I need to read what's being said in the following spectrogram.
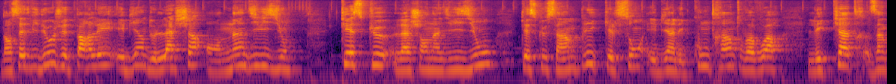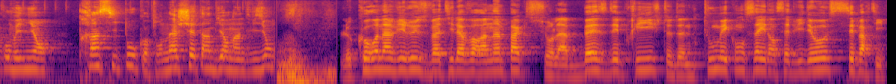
Dans cette vidéo, je vais te parler eh bien, de l'achat en indivision. Qu'est-ce que l'achat en indivision? Qu'est-ce que ça implique? Quelles sont eh les contraintes? On va voir les quatre inconvénients principaux quand on achète un bien en indivision. Le coronavirus va-t-il avoir un impact sur la baisse des prix? Je te donne tous mes conseils dans cette vidéo, c'est parti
